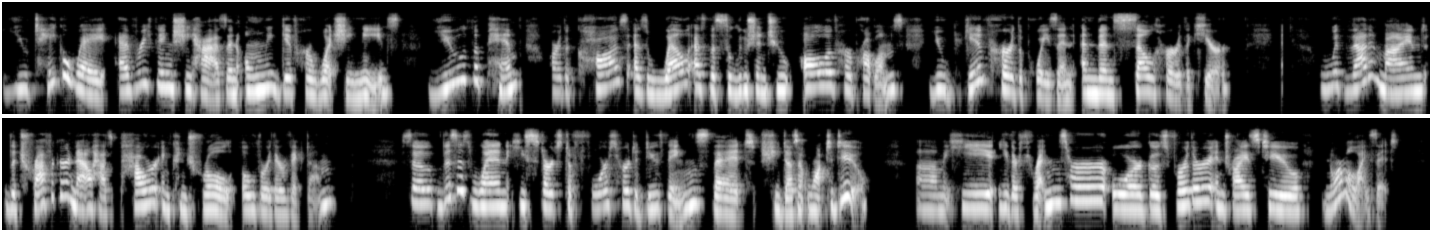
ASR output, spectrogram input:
You take away everything she has and only give her what she needs. You, the pimp, are the cause as well as the solution to all of her problems. You give her the poison and then sell her the cure. With that in mind, the trafficker now has power and control over their victim. So, this is when he starts to force her to do things that she doesn't want to do. Um, he either threatens her or goes further and tries to normalize it.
